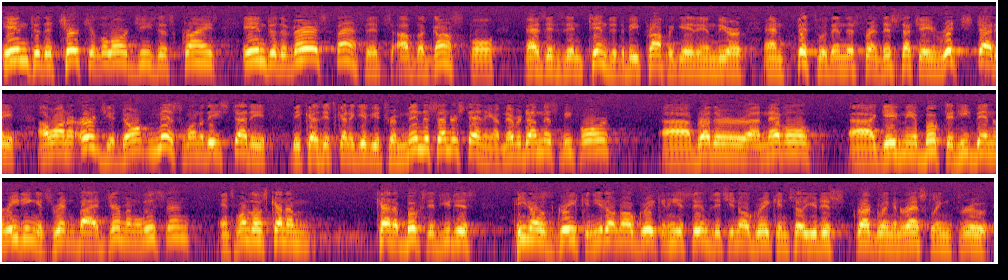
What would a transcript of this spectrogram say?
into the church of the Lord Jesus Christ, into the various facets of the gospel as it is intended to be propagated in the earth and fits within this frame. This is such a rich study. I want to urge you, don't miss one of these studies because it's going to give you tremendous understanding. I've never done this before. Uh, Brother uh, Neville uh, gave me a book that he'd been reading. It's written by a German Lutheran, and it's one of those kind of kind of books that you just he knows Greek and you don't know Greek, and he assumes that you know Greek until you're just struggling and wrestling through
